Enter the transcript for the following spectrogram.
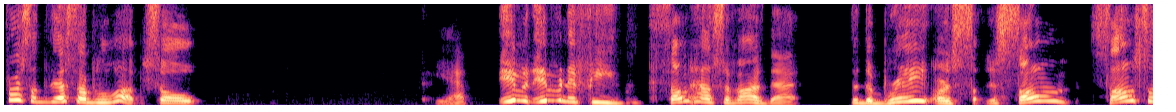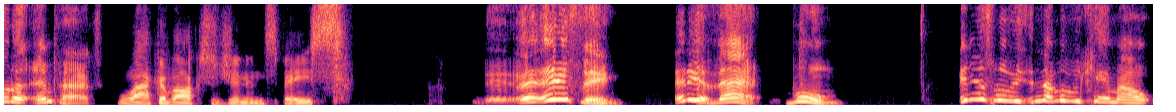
first the Death Star blew up. So Yep. even even if he somehow survived that, the debris or s- just some some sort of impact, Lack of oxygen in space. anything, any of that, boom. In this movie, and that movie came out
